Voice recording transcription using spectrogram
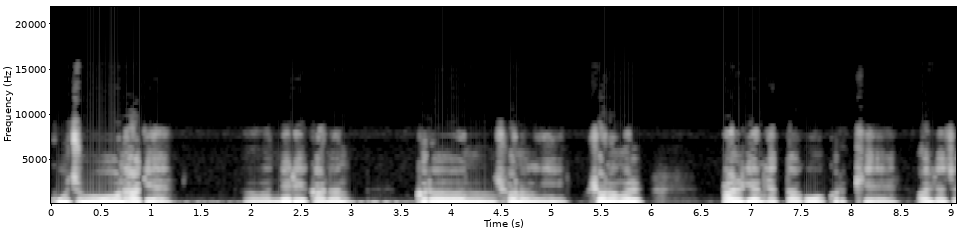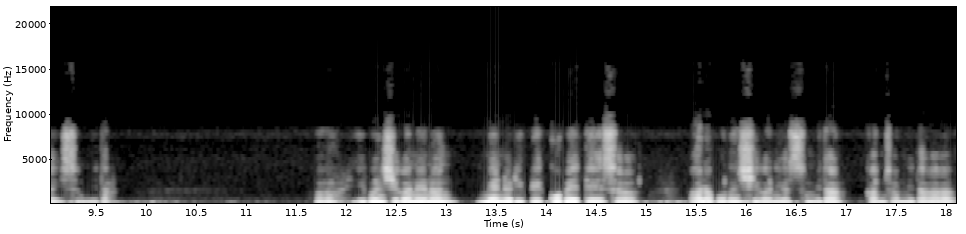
꾸준하게 어, 내려가는 그런 효능이 효능을 발견했다고 그렇게 알려져 있습니다. 어, 이번 시간에는 며느리 배꼽에 대해서 알아보는 시간이었습니다. 감사합니다.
